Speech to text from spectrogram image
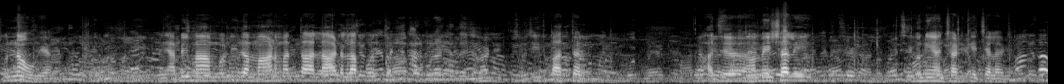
ਸੁਣਨਾ ਹੋ ਗਿਆ। ਪੰਜਾਬੀ ਮਾਂ ਬੋਲੀ ਦਾ ਮਾਣ ਮੱਤਾ ਲਾਡਲਾ ਪੁੱਤ। ਸੁਰਜੀਤ ਪਾਤਰ। ਅੱਜ ਹਮੇਸ਼ਾ ਲਈ ਦੁਨੀਆ ਛੱਡ ਕੇ ਚਲਾ ਗਿਆ।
